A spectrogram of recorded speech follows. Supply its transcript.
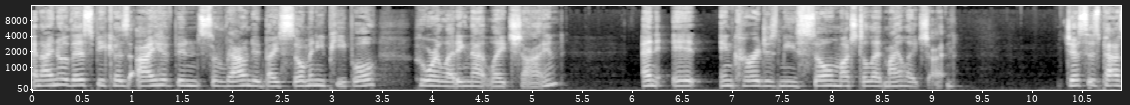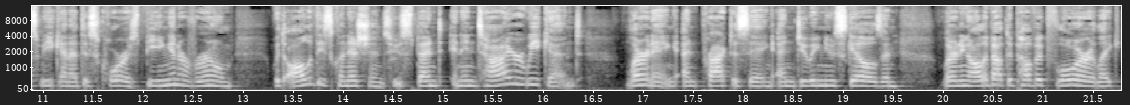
And I know this because I have been surrounded by so many people who are letting that light shine, and it encourages me so much to let my light shine. Just this past weekend at this course, being in a room with all of these clinicians who spent an entire weekend learning and practicing and doing new skills and learning all about the pelvic floor. Like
